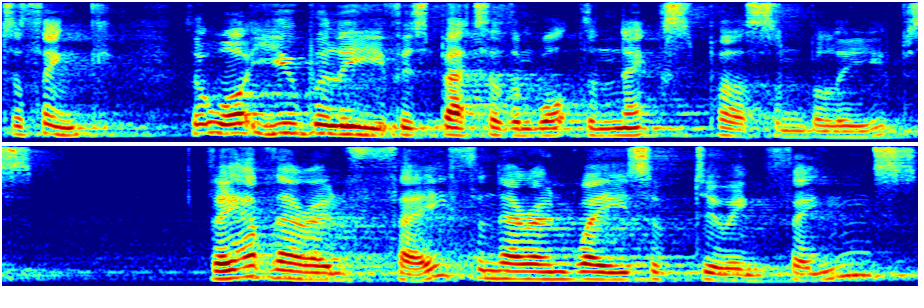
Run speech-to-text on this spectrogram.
to think that what you believe is better than what the next person believes? They have their own faith and their own ways of doing things.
